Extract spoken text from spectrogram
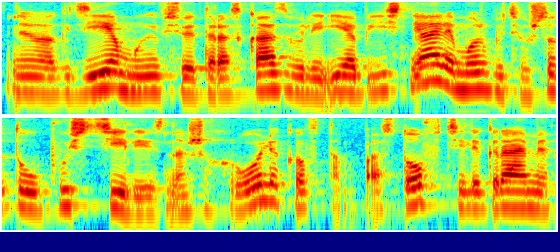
э, где мы все это рассказывали и объясняли, может быть, вы что-то упустили из наших роликов, там, постов в Телеграме,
